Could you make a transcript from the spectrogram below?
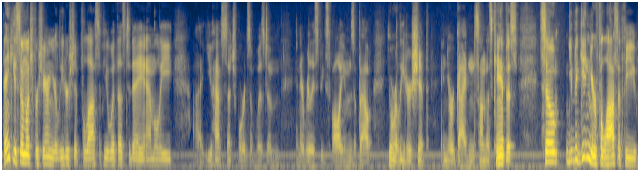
Thank you so much for sharing your leadership philosophy with us today, Emily. Uh, you have such words of wisdom, and it really speaks volumes about your leadership and your guidance on this campus. So, you begin your philosophy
